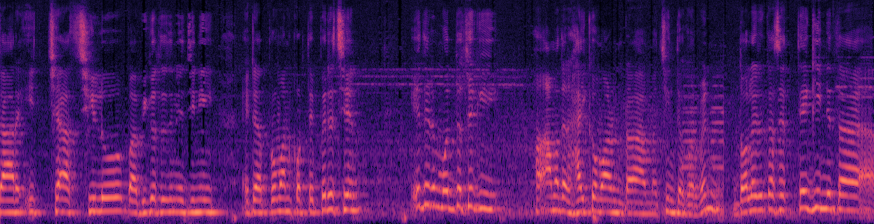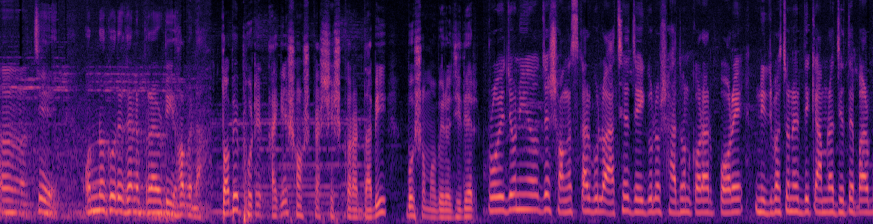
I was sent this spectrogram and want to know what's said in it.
যার ইচ্ছা ছিল বা বিগত দিনে যিনি এটা প্রমাণ করতে পেরেছেন, এদের মধ্য থেকেই আমাদের হাইকমান্ড চিন্তা করবেন দলের কাছে ত্যাগী নেতা চেয়ে অন্য কেউ এখানে প্রায়োরিটি হবে না। তবে ভোটের আগে সংস্কার শেষ করার দাবি বৈষম্য বিরোধীদের। প্রয়োজনীয় যে সংস্কারগুলো আছে যেইগুলো সাধন করার পরে নির্বাচনের দিকে আমরা যেতে পারব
